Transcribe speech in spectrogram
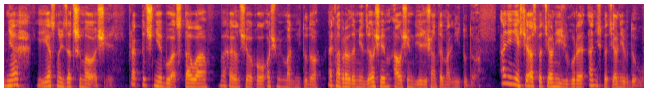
dniach jej jasność zatrzymała się. Praktycznie była stała, wahając się około 8 magnitudo, tak naprawdę między 8 a 8,2 magnitudo. Ani nie chciała specjalnie iść w górę, ani specjalnie w dół.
